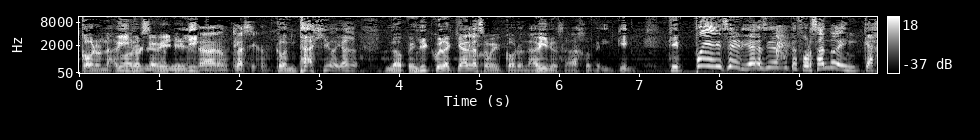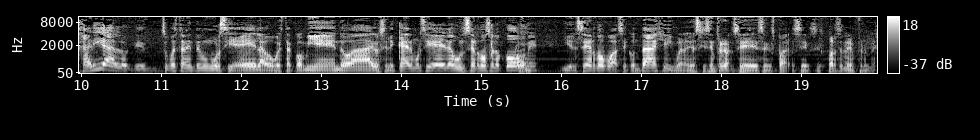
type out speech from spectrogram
coronavirus, la película. Claro, un clásico. Contagio, y abajo, la película que habla sobre el coronavirus abajo. y que, que puede ser, ya así de puta, forzando, encajaría a lo que supuestamente un murciélago está comiendo algo, se le cae el murciélago, un cerdo se lo come, y el cerdo pues, se contagia, y bueno, y así se, enfer- se, se, se- se esparce la enfermedad.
